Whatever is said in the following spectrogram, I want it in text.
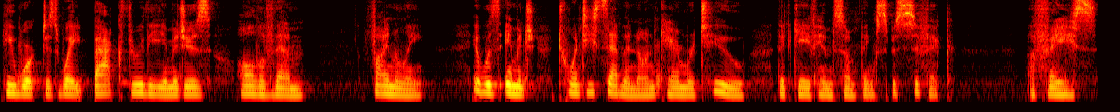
he worked his way back through the images, all of them. Finally, it was image 27 on camera 2 that gave him something specific a face,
